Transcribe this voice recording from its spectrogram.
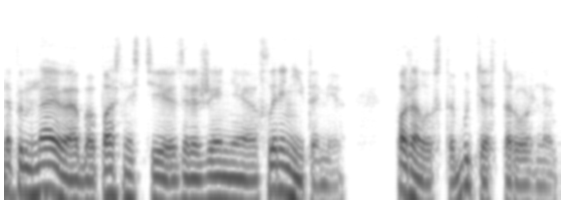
Напоминаю об опасности заражения флоренитами. Пожалуйста, будьте осторожны.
